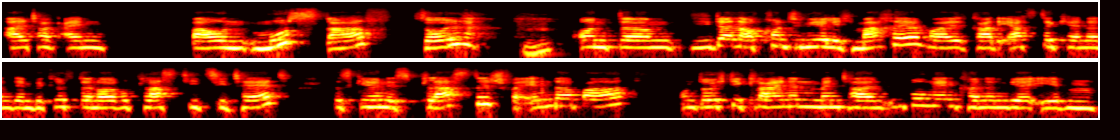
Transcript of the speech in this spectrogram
Alltag einbauen muss, darf, soll. Mhm. Und ähm, die dann auch kontinuierlich mache, weil gerade Ärzte kennen den Begriff der Neuroplastizität. Das Gehirn ist plastisch, veränderbar. Und durch die kleinen mentalen Übungen können wir eben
